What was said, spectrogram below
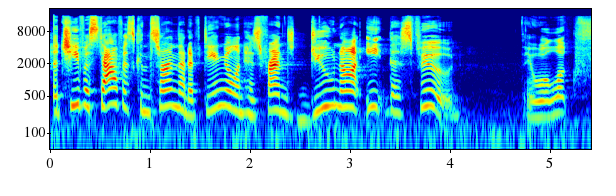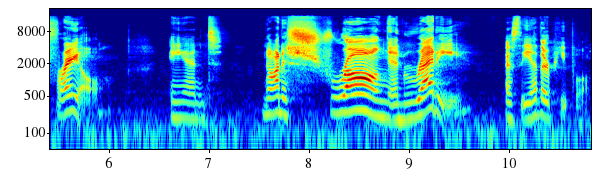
the chief of staff is concerned that if Daniel and his friends do not eat this food, they will look frail and not as strong and ready as the other people.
